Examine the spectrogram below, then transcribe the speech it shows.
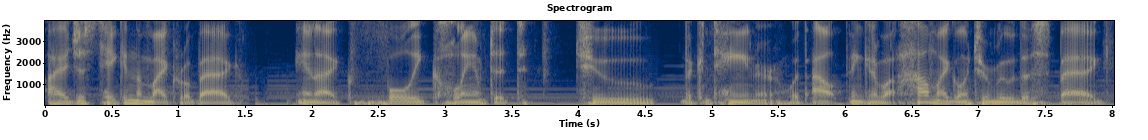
I had just taken the micro bag and I fully clamped it to the container without thinking about how am I going to remove this bag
